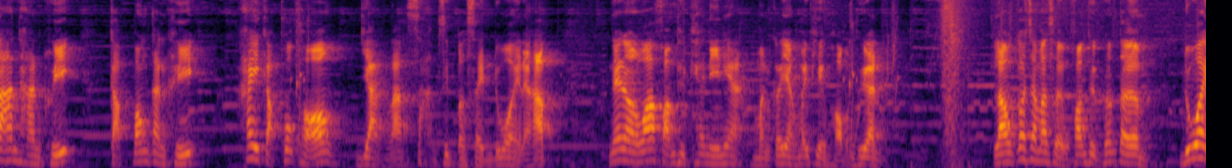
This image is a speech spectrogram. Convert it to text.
ต้านทานคริกับป้องกันคริให้กับพวกพ้องอย่างละ 30%ด้วยนะครับ แน่นอนว่าความถึกแค่นี้เนี่ยมันก็ยังไม่เพียงพอเพื่อนๆเราก็จะมาเสริมความถึกเพิ่มเติม ด้วย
